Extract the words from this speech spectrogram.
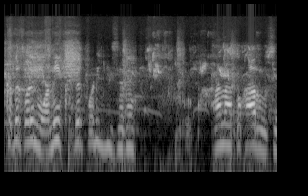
ખબર પડી નોની ખબર પડી ગઈ છે કે હા ના તો સારું છે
